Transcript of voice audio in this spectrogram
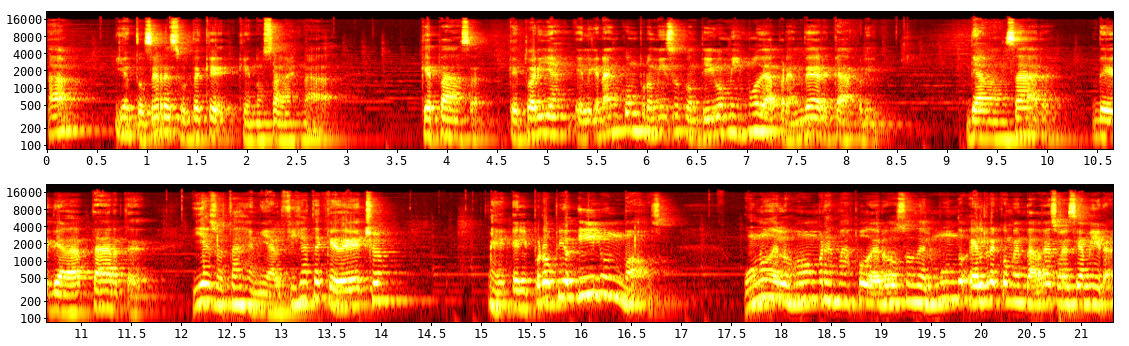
Ah, y entonces resulta que, que no sabes nada. ¿Qué pasa? Que tú harías el gran compromiso contigo mismo de aprender, Capri, de avanzar, de, de adaptarte. Y eso está genial. Fíjate que de hecho, eh, el propio Elon Musk, uno de los hombres más poderosos del mundo, él recomendaba eso, decía, mira,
